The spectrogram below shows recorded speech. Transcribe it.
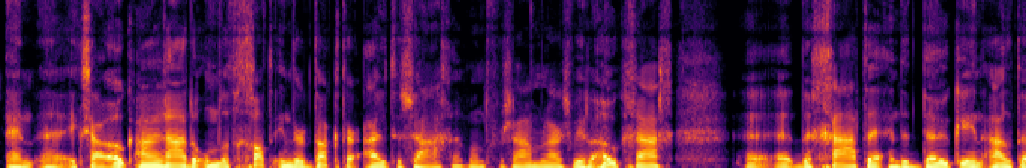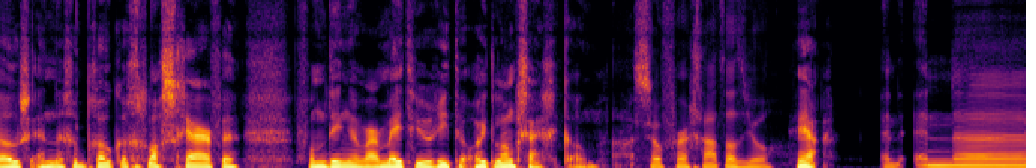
En ik zou ook aanraden om dat gat in de dak eruit te zagen. Want verzamelaars willen ook graag de gaten en de deuken in auto's. En de gebroken glasscherven van dingen waar meteorieten ooit langs zijn gekomen. Ah, Zo ver gaat dat, joh. Ja. En, en eh,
